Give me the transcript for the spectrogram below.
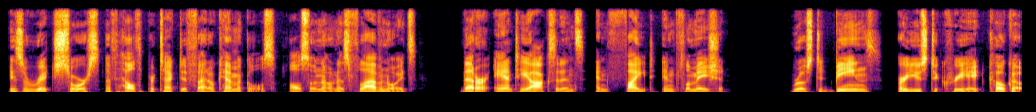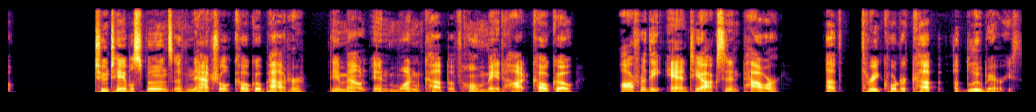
is a rich source of health protective phytochemicals, also known as flavonoids, that are antioxidants and fight inflammation. Roasted beans are used to create cocoa. Two tablespoons of natural cocoa powder the amount in one cup of homemade hot cocoa, offer the antioxidant power of three quarter cup of blueberries.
